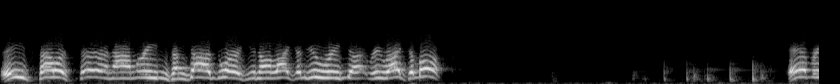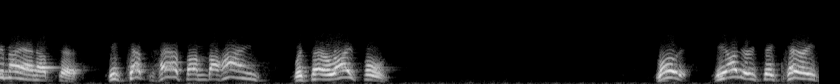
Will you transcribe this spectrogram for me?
These fellows, sir, and I'm reading from God's Word. You don't like it, you read, uh, rewrite the book. Every man up there. He kept half of them behind with their rifles loaded. The others, they carried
